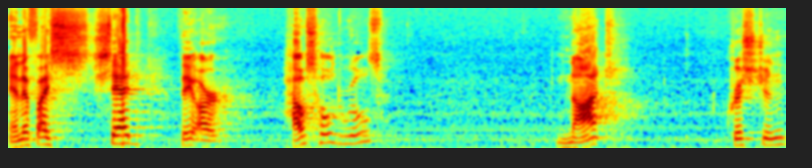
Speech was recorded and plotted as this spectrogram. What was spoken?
And if I said they are household rules, not Christian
